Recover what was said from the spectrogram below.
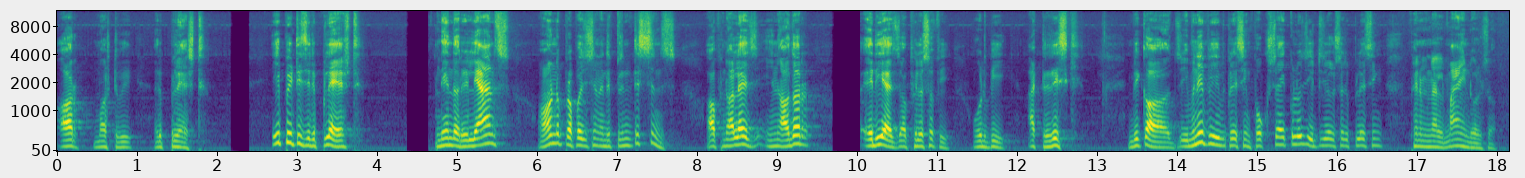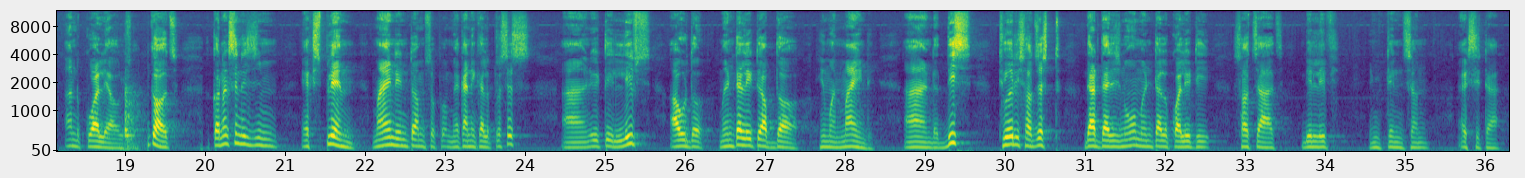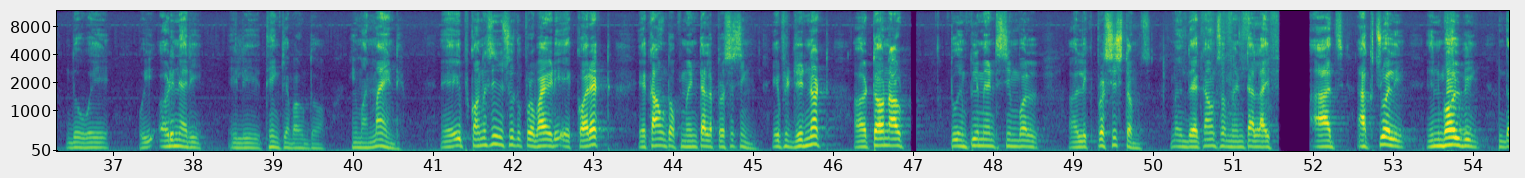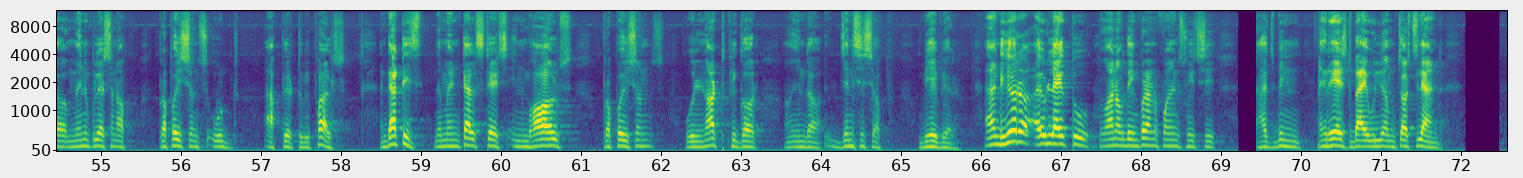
or must be replaced. If it is replaced, then the reliance on proposition and representations of knowledge in other areas of philosophy would be at risk, because even if we replacing folk psychology, it is also replacing phenomenal mind also and qualia also, because connectionism explain mind in terms of mechanical process and it leaves out the mentality of the human mind and this theory suggests that there is no mental quality such as belief, intention etc., the way we ordinarily think about the human mind. If cognition should provide a correct account of mental processing, if it did not uh, turn out to implement symbolic uh, systems, then the accounts of mental life as actually involving the manipulation of propositions would appear to be false and that is the mental states involves propositions will not figure uh, in the genesis of behavior. And here I would like to one of the important points which has been raised by William Churchland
